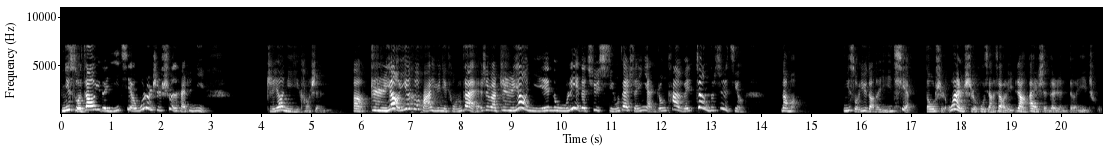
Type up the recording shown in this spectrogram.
你所遭遇的一切，无论是顺还是逆，只要你依靠神啊，只要耶和华与你同在，是吧？只要你努力的去行在神眼中看为正的事情，那么你所遇到的一切都是万事互相效力，让爱神的人得益处。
